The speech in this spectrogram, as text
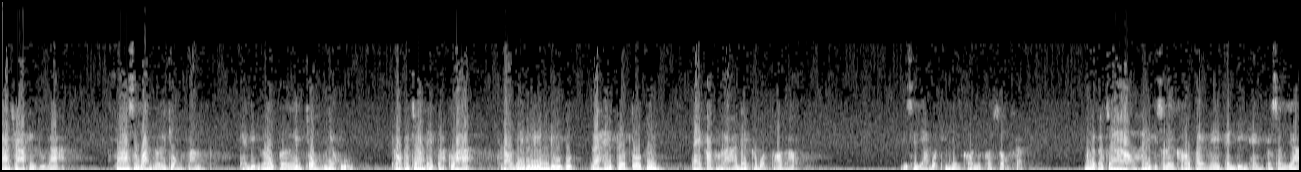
ราชาแห่งยูดา ฟ้าสวรรค์เอ๋ยจงฟัง แผ่นดินโลกเอ๋ยจงเงี่ยหู เพราะพระเจ้าได้ตรัสว่าเราได้เลี้ยงดูบุตรและให้เติบโตขึ้น แต่เขาทั้งหลายได้กบฏต่อเรา อิสยาบทที่หนึ่งข้อหนึ่งข้อสองครับ เมื่อพระเจ้าให้อิสราเอลเข้าไปในแผ่นดินแห่งพระสัญญา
